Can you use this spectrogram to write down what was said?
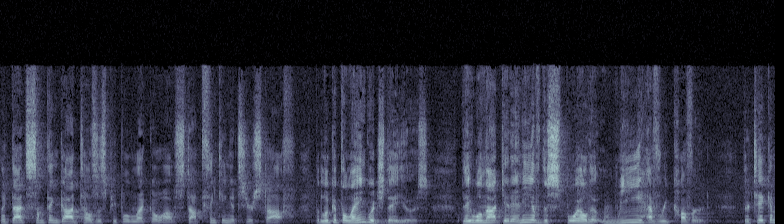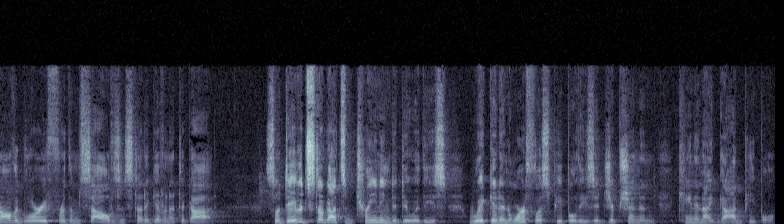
Like that's something God tells us people to let go of. Stop thinking it's your stuff. But look at the language they use. They will not get any of the spoil that we have recovered. They're taking all the glory for themselves instead of giving it to God. So David's still got some training to do with these wicked and worthless people, these Egyptian and Canaanite God people.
